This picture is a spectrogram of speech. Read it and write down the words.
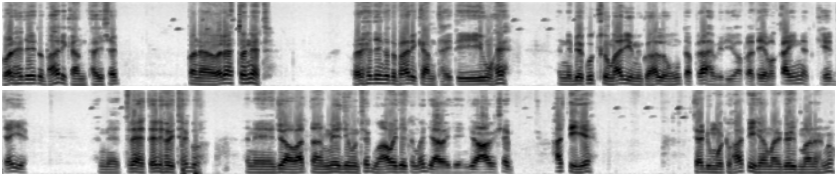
વરસે જઈએ તો ભારે કામ થાય સાહેબ. પણ વરસ તો નથી વરસે જઈને તો ભારે કામ થાય તે એવું હે. અને બે કૂતરું માર્યું, મેં હાલો, હું તો પ્રાહવી રહ્યો આપણા તે વકાઈ ને ઘેર જઈએ. અને ત્રેહ તરી હોય થેગો. અને જો આ વાતાવરણ મેં જેવું થેગું, આવે જાય તો મજા આવે જાય. જો આવે સાહેબ, હાથી હે. જાડું મોટું હાથી છે અમારા ગરીબ માણસનું.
